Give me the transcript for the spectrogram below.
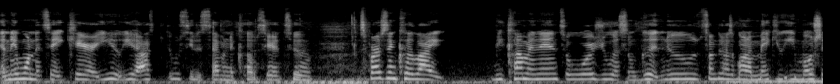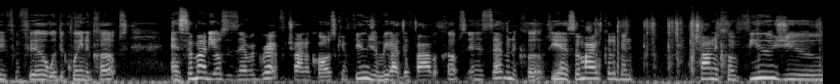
and they want to take care of you. Yeah, I do see the Seven of Cups here too. This person could like be coming in towards you with some good news, something that's going to make you emotionally fulfilled with the Queen of Cups. And somebody else is in regret for trying to cause confusion. We got the Five of Cups and the Seven of Cups. Yeah, somebody could have been trying to confuse you.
